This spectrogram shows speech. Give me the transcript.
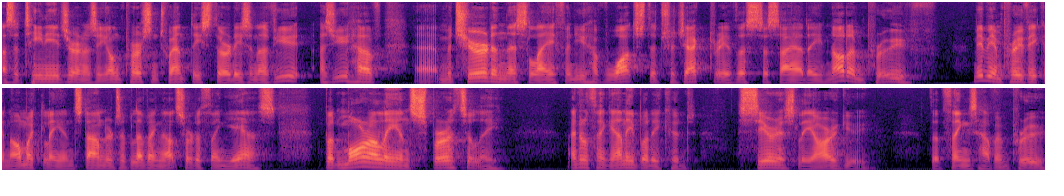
as a teenager and as a young person, 20s, 30s, and as you, as you have uh, matured in this life and you have watched the trajectory of this society not improve, maybe improve economically and standards of living, that sort of thing, yes, but morally and spiritually, I don't think anybody could seriously argue that things have improved.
